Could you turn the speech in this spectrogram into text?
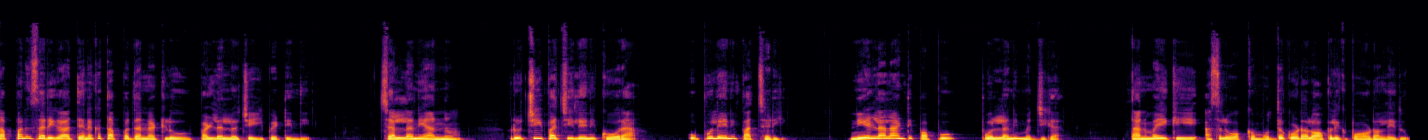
తప్పనిసరిగా తినక తప్పదన్నట్లు పళ్ళల్లో చెయ్యి పెట్టింది. చల్లని అన్నం రుచి పచ్చిలేని కూర ఉప్పులేని పచ్చడి నీళ్ళలాంటి పప్పు పొల్లని మజ్జిగ. తన్మయ్యకి అసలు ఒక్క ముద్ద కూడా లోపలికి పోవడం లేదు.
